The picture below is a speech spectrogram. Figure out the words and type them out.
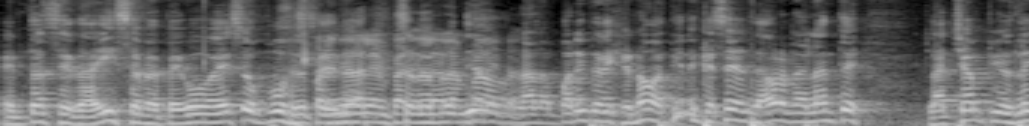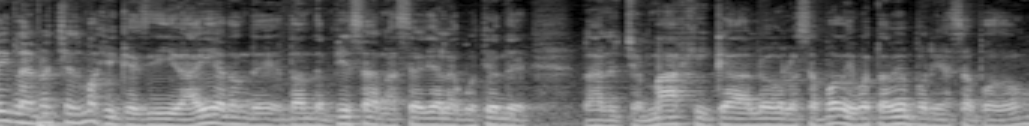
Entonces de ahí se me pegó eso, puse, Se la se me la prendió lamparita. la lamparita y dije, no, tiene que ser de ahora en adelante la Champions League, las noches mágicas. Y de ahí es donde, donde empiezan a hacer ya la cuestión de la noche mágica, luego los apodos. Y vos también ponías apodo.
